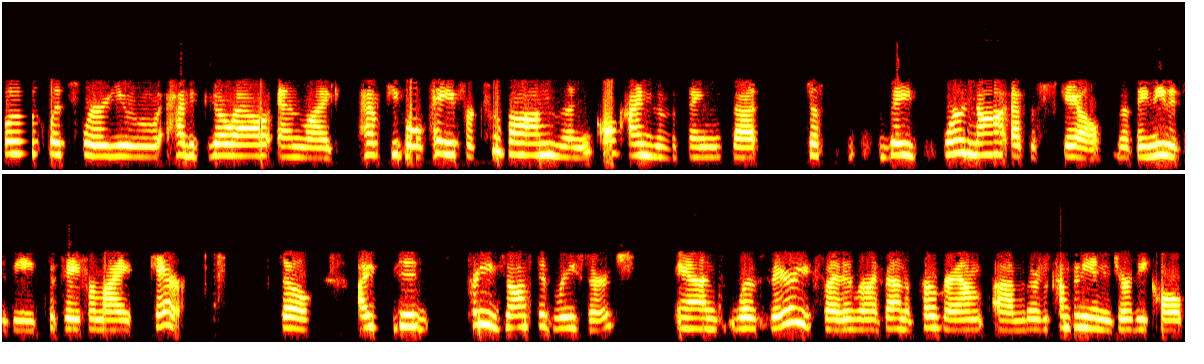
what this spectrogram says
booklets where you had to go out and like have people pay for coupons and all kinds of things that just they were not at the scale that they needed to be to pay for my care. So I did pretty exhaustive research and was very excited when I found a program. Um, there's a company in New Jersey called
